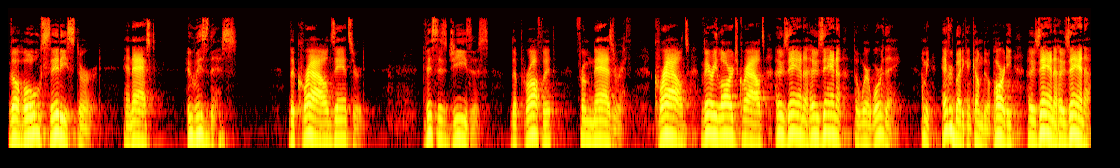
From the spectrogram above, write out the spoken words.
the whole city stirred and asked, Who is this? The crowds answered, This is Jesus, the prophet from Nazareth. Crowds, very large crowds, Hosanna, Hosanna. But where were they? I mean, everybody can come to a party. Hosanna, Hosanna.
